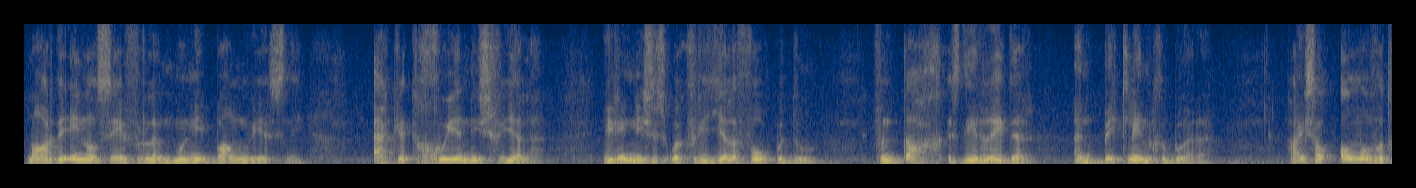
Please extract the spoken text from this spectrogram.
Maar die engel sê vir hulle moenie bang wees nie. Ek het goeie nuus vir julle. Hierdie nuus is ook vir die hele volk bedoel. Vandag is die redder in Bethlehem gebore. Hy sal almal wat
